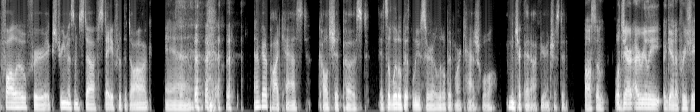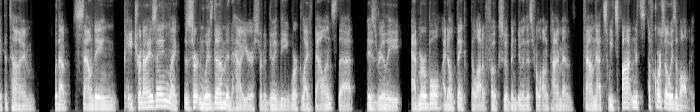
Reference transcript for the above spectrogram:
Follow for extremism stuff, stay for the dog. And, and I've got a podcast called Shitpost. It's a little bit looser, a little bit more casual. You can check that out if you're interested. Awesome. Well, Jared, I really, again, appreciate the time without sounding patronizing. Like there's a certain wisdom in how you're sort of doing the work life balance that is really admirable. I don't think a lot of folks who have been doing this for a long time have found that sweet spot. And it's, of course, always evolving,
